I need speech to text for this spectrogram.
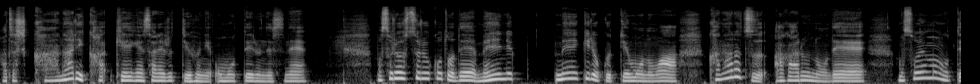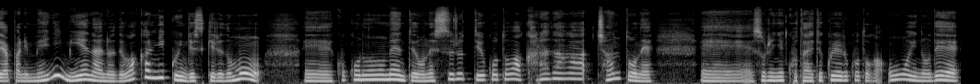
私かなり軽減されるっていうふうに思っているんですね。まあ、それをすることで免疫免疫力っていうものは必ず上がるので、もうそういうものってやっぱり目に見えないので分かりにくいんですけれども、えー、心のメンテをね、するっていうことは体がちゃんとね、えー、それに応えてくれることが多いので、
